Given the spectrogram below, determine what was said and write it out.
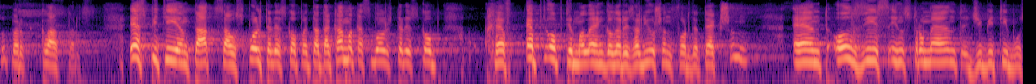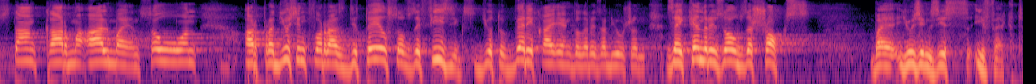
superclusters. SPT and TAC, South Pole Telescope and Atacama Cosmology Telescope have optimal angular resolution for detection. And all these instruments, GBT Mustang, CARMA, ALMA, and so on, are producing for us details of the physics due to very high angular resolution. They can resolve the shocks by using this effect.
